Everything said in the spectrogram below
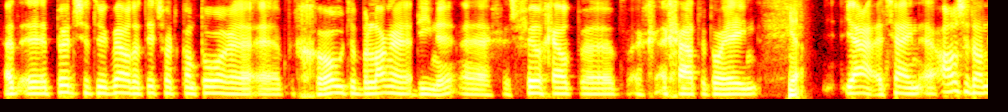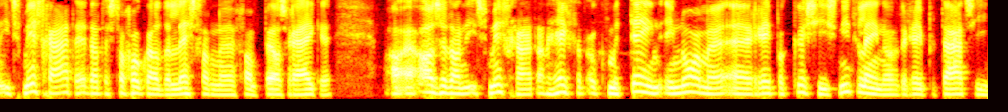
het, het punt is natuurlijk wel dat dit soort kantoren uh, grote belangen dienen. Uh, veel geld uh, gaat er doorheen. Ja. Ja, het zijn, als er dan iets misgaat, hè, dat is toch ook wel de les van, van Pels Rijken als er dan iets misgaat, dan heeft dat ook meteen enorme uh, repercussies. Niet alleen over de reputatie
